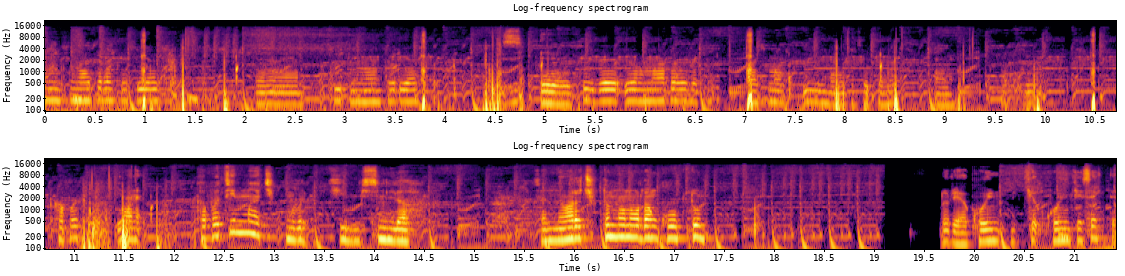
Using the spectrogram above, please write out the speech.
onun için arkadaşlar şey açın. Ee, keep inventory açtım. E, siz de yorumlarda belirtin. Açma iyi mi oldu seçenek? Yani kapat yani kapatayım mı açık mı bırakayım bismillah. Sen ne ara çıktın lan oradan korktum. Dur ya koyun ke- koyun kesek de.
